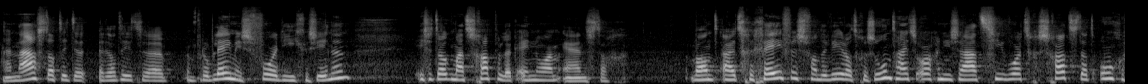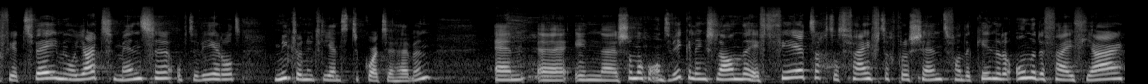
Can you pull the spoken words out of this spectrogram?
En naast dat dit, eh, dat dit uh, een probleem is voor die gezinnen, is het ook maatschappelijk enorm ernstig. Want uit gegevens van de Wereldgezondheidsorganisatie wordt geschat dat ongeveer 2 miljard mensen op de wereld micronutriëntentekorten hebben. En uh, in sommige ontwikkelingslanden heeft 40 tot 50 procent van de kinderen onder de 5 jaar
